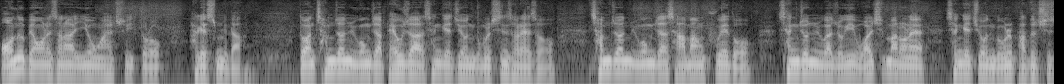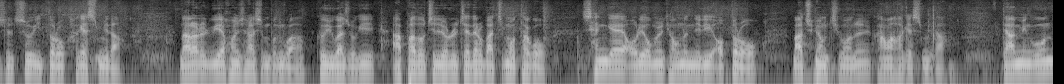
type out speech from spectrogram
어느 병원에서나 이용할 수 있도록 하겠습니다. 또한 참전 유공자 배우자 생계 지원금을 신설해서 참전 유공자 사망 후에도 생존 유가족이 월 10만 원의 생계 지원금을 받으실 수 있도록 하겠습니다. 나라를 위해 헌신하신 분과 그 유가족이 아파도 진료를 제대로 받지 못하고 생계에 어려움을 겪는 일이 없도록 맞춤형 지원을 강화하겠습니다. 대한민국은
